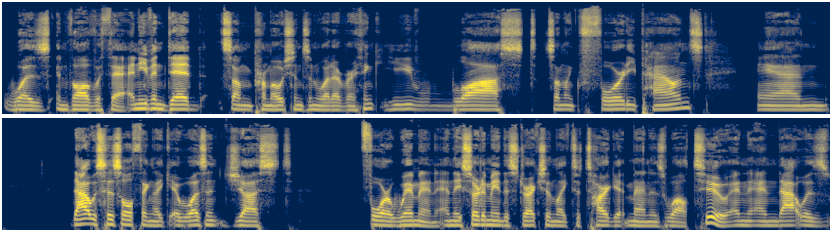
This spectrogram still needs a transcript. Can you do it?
was involved with that, and even did some promotions and whatever. I think he lost something like forty pounds, and that was his whole thing. Like it wasn't just for women, and they sort of made this direction like to target men as well too. And and that was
